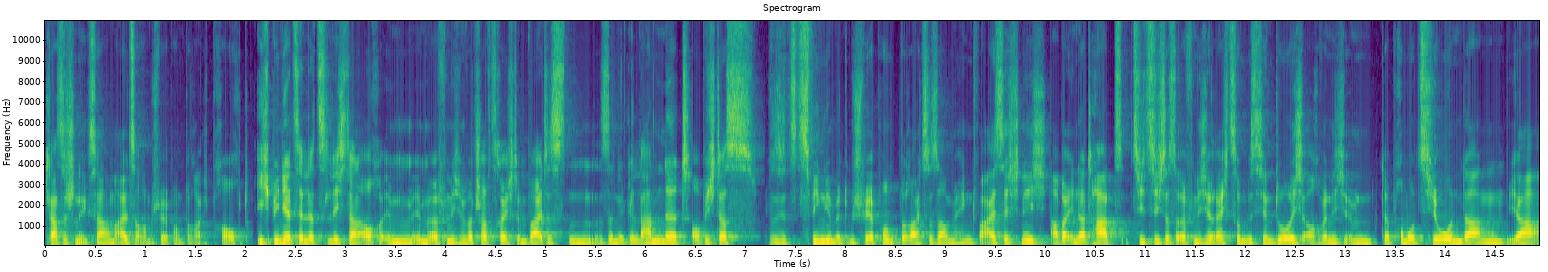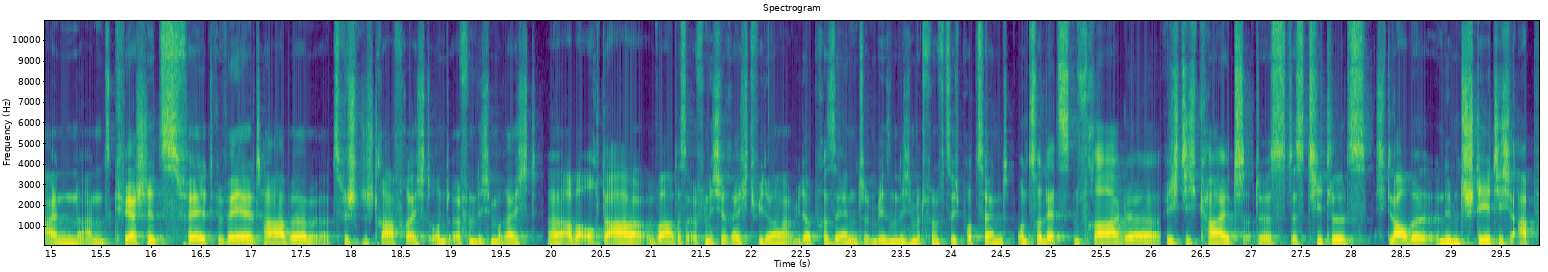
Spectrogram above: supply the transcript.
klassischen Examen als auch im Schwerpunktbereich braucht. Ich bin jetzt ja letztlich dann auch im, im öffentlichen Wirtschaftsrecht im weitesten Sinne gelandet. Ob ich das, das jetzt zwinge mit dem Schwerpunktbereich zusammenhängt, weiß ich nicht. Aber in der Tat zieht sich das öffentliche Recht so ein bisschen durch, auch wenn ich in der Promotion dann ja ein, ein Querschnittsfeld gewählt habe zwischen Strafrecht und öffentlichem Recht. Äh, aber auch da war das öffentliche Recht wieder, wieder präsent, im Wesentlichen mit 50 Prozent. Und zur letzten Frage, Wichtigkeit des, des Titels. Ich glaube, nimmt stetig ab.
